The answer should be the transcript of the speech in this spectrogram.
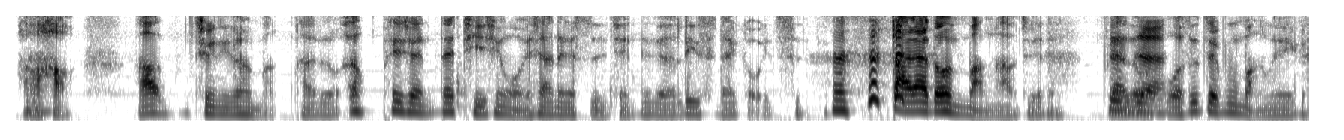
好好。然后君婷都很忙，他说：“哦，佩璇再提醒我一下那个时间，那个历史再给我一次。”大家都很忙啊，我觉得，真的但是我我是最不忙的一个。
